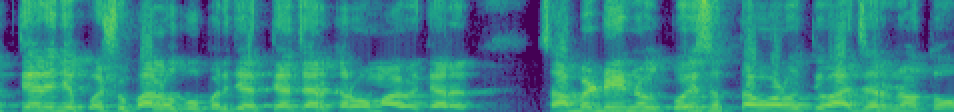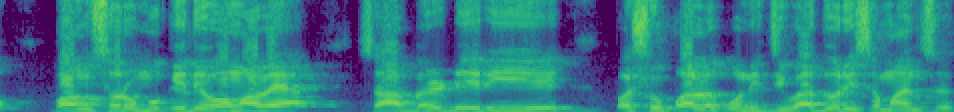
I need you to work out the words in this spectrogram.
અત્યારે જે પશુપાલકો પર જે અત્યાચાર કરવામાં આવ્યો ત્યારે સાબરડેરીનો કોઈ સત્તાવાળો તેઓ હાજર નહોતો બાઉન્સરો મૂકી દેવામાં આવ્યા. સાબરડેરી એ પશુપાલકોની જીવાદોરી સમાન છે.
